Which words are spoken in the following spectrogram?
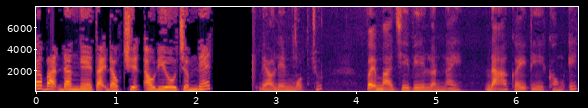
Các bạn đang nghe tại đọc chuyện audio.net Đéo lên một chút, vậy mà chỉ vì lần này đã gầy đi không ít.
